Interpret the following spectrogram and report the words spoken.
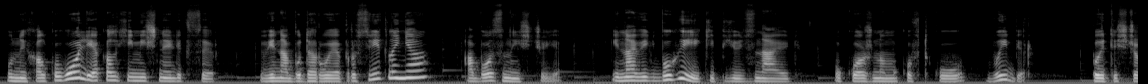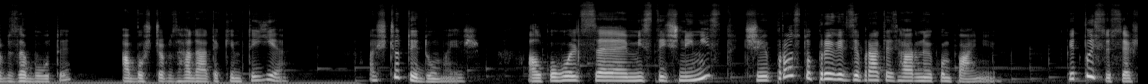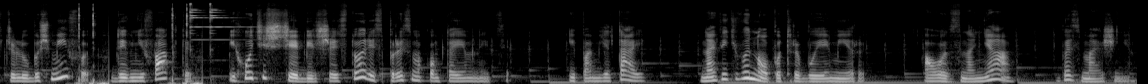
У них алкоголь як алхімічний еліксир. Він або дарує просвітлення, або знищує. І навіть боги, які п'ють, знають у кожному ковтку вибір пити, щоб забути, або щоб згадати, ким ти є. А що ти думаєш? Алкоголь це містичний міст чи просто привід зібратись гарною компанією? Підписуйся, якщо любиш міфи, дивні факти і хочеш ще більше історій з присмаком таємниці. І пам'ятай, навіть вино потребує міри, а от знання безмежні.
